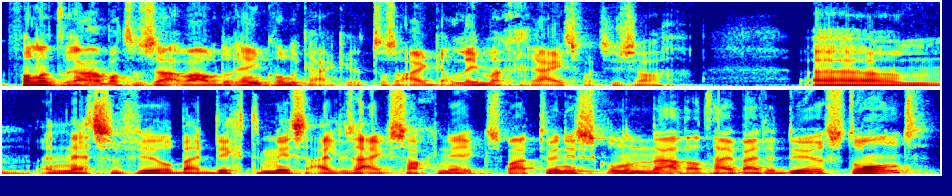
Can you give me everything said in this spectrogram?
van het raam wat we waar we doorheen konden kijken. Het was eigenlijk alleen maar grijs wat je zag. Ehm, en net zoveel bij dichte mist. Eigenlijk, dus eigenlijk zag niks. Maar 20 seconden nadat hij bij de deur stond,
